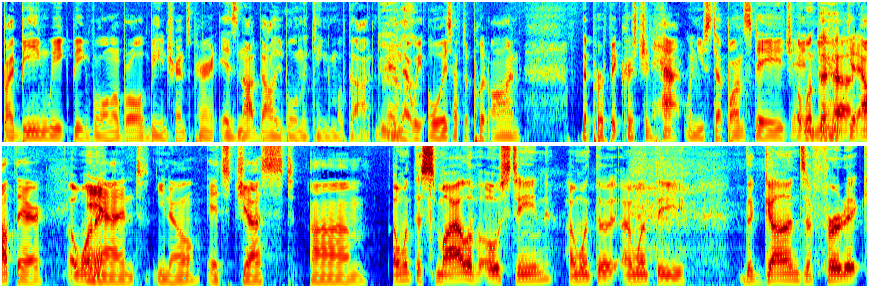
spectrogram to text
by being weak, being vulnerable, and being transparent is not valuable in the kingdom of God, and that we always have to put on the perfect Christian hat when you step on stage and you get out there. I want and it. you know it's just um, I want the smile of Osteen. I want the I want the the guns of Furtick.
